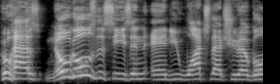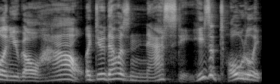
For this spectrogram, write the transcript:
who has no goals this season, and you watch that shootout goal and you go, how? Like, dude, that was nasty. He's a totally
